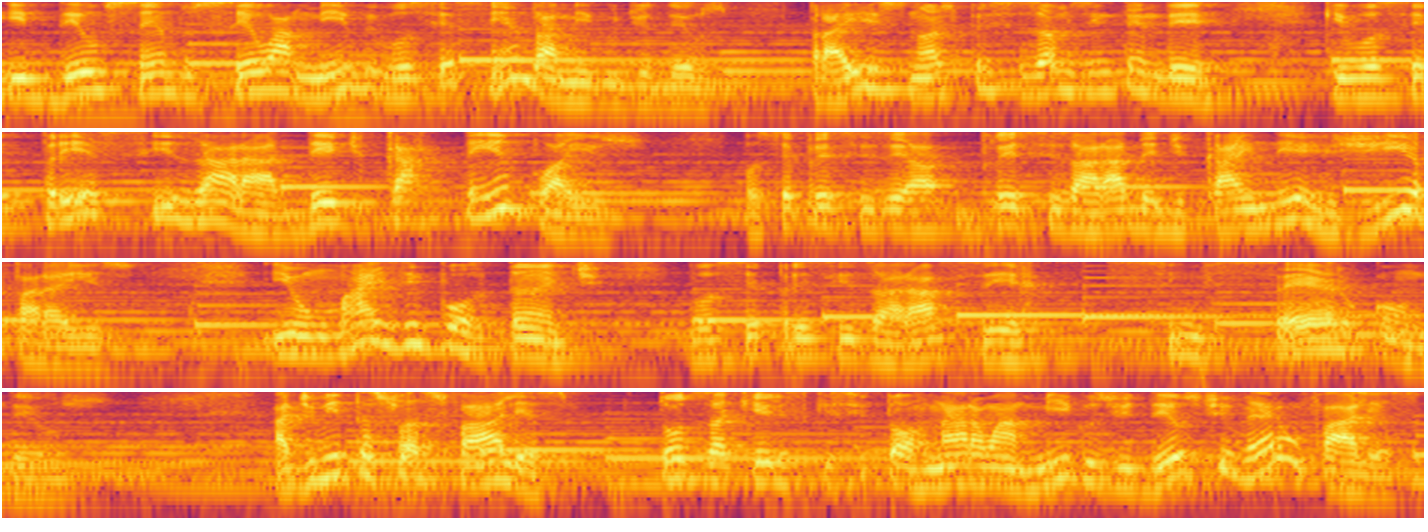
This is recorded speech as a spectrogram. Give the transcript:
e Deus sendo seu amigo e você sendo amigo de Deus. Para isso, nós precisamos entender que você precisará dedicar tempo a isso. Você precisa, precisará dedicar energia para isso. E o mais importante, você precisará ser sincero com Deus. Admita suas falhas. Todos aqueles que se tornaram amigos de Deus tiveram falhas.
